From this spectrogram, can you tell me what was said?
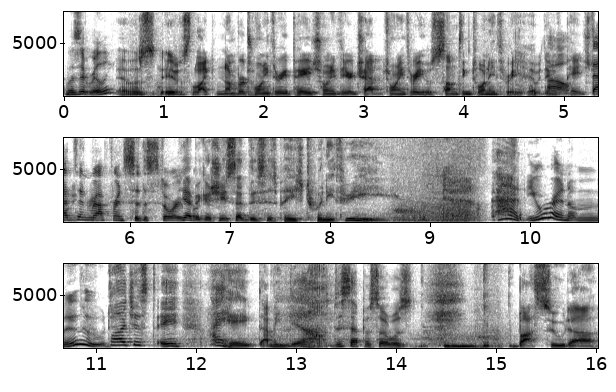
Was it really? It was. It was like number twenty three, page twenty three, or chapter twenty three. It was something twenty three. I think it was Oh, that's in reference to the story. Yeah, because she said this is page twenty three. God, you were in a mood. Well, I just eh, I hate. I mean, ugh, this episode was basura,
